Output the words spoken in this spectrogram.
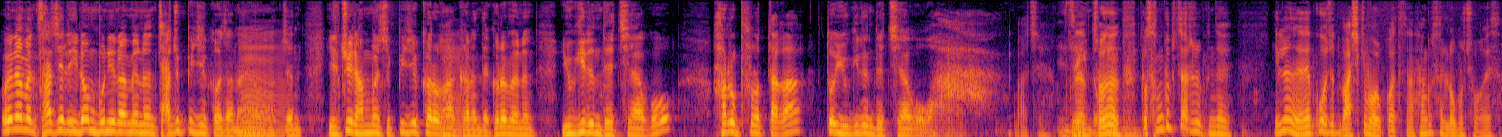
왜냐면 사실 이런 분이라면은 자주 삐질 거잖아요. 음. 전 일주일에 한 번씩 삐질 거라고 생각하는데 그러면은 6일은 대치하고 하루 풀었다가 또 6일은 대치하고 와. 맞아요. 저는 힘들다. 또 삼겹살을 근데 1년 내내 구워줘도 맛있게 먹을 것 같아요. 삼겹살 너무 좋아해서.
